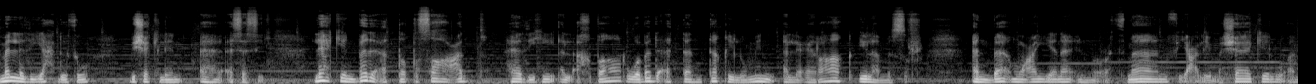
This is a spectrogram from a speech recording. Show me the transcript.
ما الذي يحدث بشكل أساسي لكن بدأت تتصاعد هذه الأخبار وبدأت تنتقل من العراق إلى مصر. أنباء معينة أن عثمان في عليه مشاكل وأن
